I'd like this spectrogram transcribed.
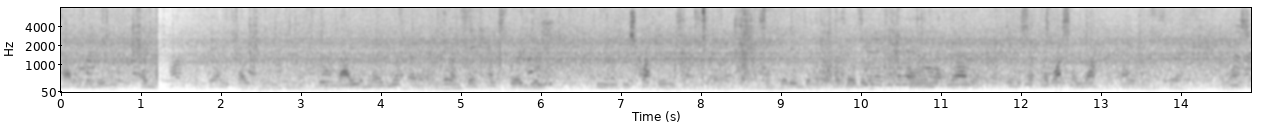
inside the building and try to by the main uh, entrance where the, the, the squatters and uh, centered in the, building. And uh, was a, lot of violence there. Um, uh,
